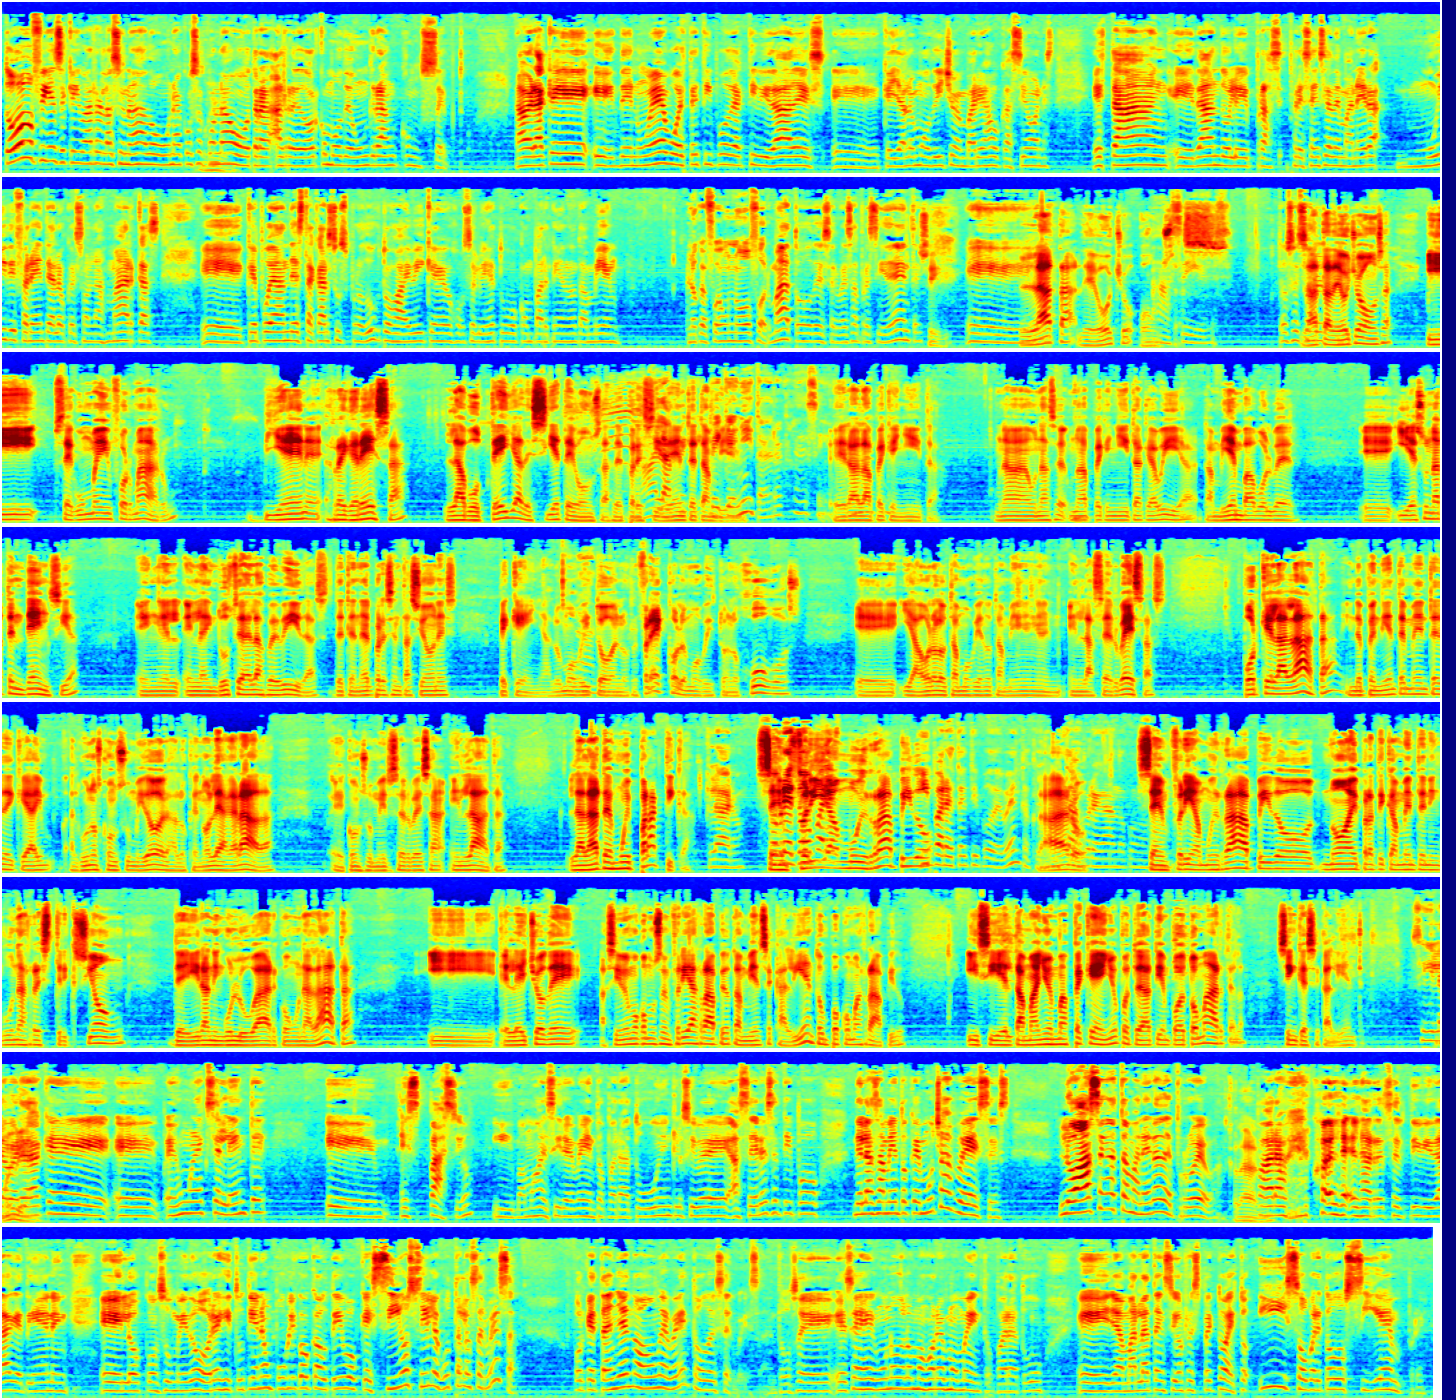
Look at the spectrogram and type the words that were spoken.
todo fíjense que iba relacionado una cosa con la otra alrededor como de un gran concepto. La verdad que eh, de nuevo este tipo de actividades, eh, que ya lo hemos dicho en varias ocasiones, están eh, dándole presencia de manera muy diferente a lo que son las marcas que puedan destacar sus productos. Ahí vi que José Luis estuvo compartiendo también lo que fue un nuevo formato de cerveza presidente. Sí. Lata de 8 onzas. Así es. Entonces, Lata de 8 onzas. Y según me informaron, viene, regresa la botella de 7 onzas de ah, presidente también. Pequeñita, era que decía. Era la pequeñita. Una, una, una, pequeñita que había, también va a volver. Eh, y es una tendencia en, el, en la industria de las bebidas de tener presentaciones pequeñas. Lo hemos visto en los refrescos, lo hemos visto en los jugos eh, y ahora lo estamos viendo también en, en las cervezas. Porque la lata, independientemente de que hay algunos consumidores a los que no le agrada eh, consumir cerveza en lata, la lata es muy práctica. Claro. Se enfría muy rápido. Y para este tipo de eventos. claro. Se enfría muy rápido. No hay prácticamente ninguna restricción de ir a ningún lugar con una lata. Y el hecho de, así mismo como se enfría rápido, también se calienta un poco más rápido. Y si el tamaño es más pequeño, pues te da tiempo de tomártela sin que se caliente. Sí, la verdad que eh, es un excelente eh, espacio y vamos a decir evento para tú inclusive hacer ese tipo de lanzamiento que muchas veces lo hacen hasta manera de prueba para ver cuál es la receptividad que tienen eh, los consumidores y tú tienes un público cautivo que sí o sí le gusta la cerveza porque están yendo a un evento de cerveza. Entonces, ese es uno de los mejores momentos para tú eh, llamar la atención respecto a esto y sobre todo siempre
